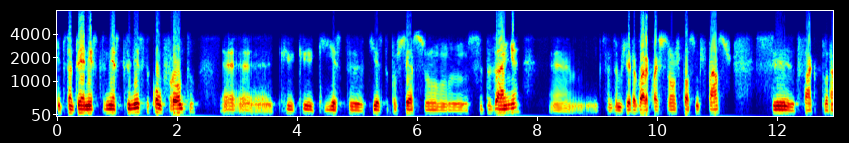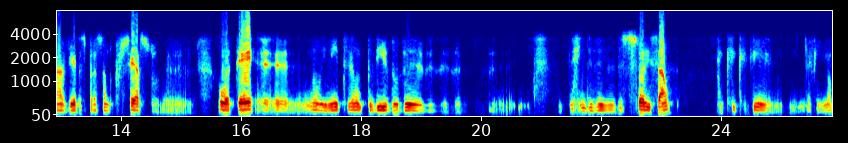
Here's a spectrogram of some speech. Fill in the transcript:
E, portanto, é neste, neste, neste confronto que, que, que, este, que este processo se desenha. Portanto, vamos ver agora quais serão os próximos passos, se de facto poderá haver a separação do processo uh, ou até, no limite, um pedido de, de, de, de extradição que, que, que enfim, não,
